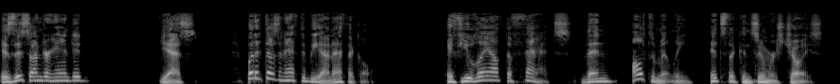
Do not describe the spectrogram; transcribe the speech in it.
Is this underhanded? Yes, but it doesn't have to be unethical. If you lay out the facts, then ultimately it's the consumer's choice.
